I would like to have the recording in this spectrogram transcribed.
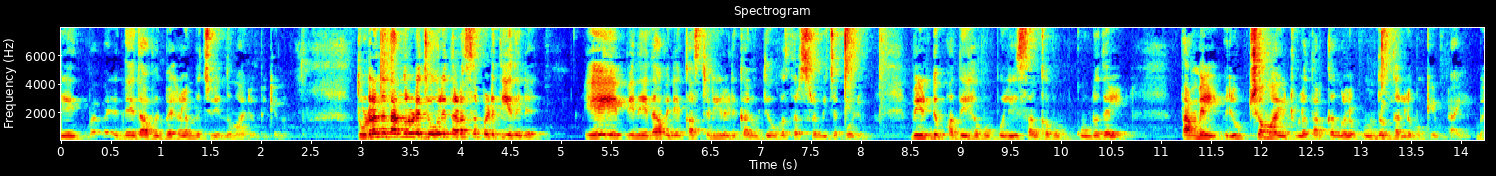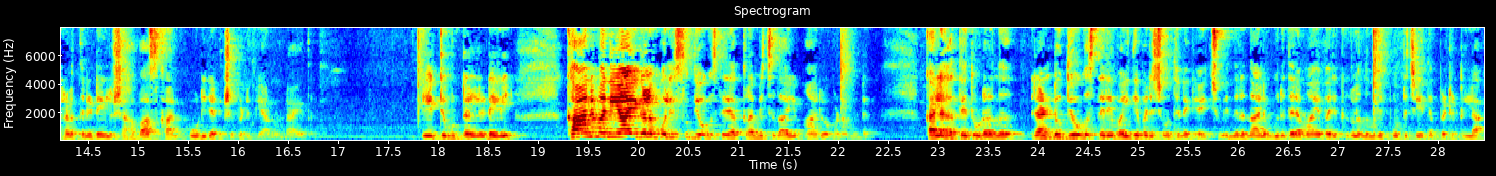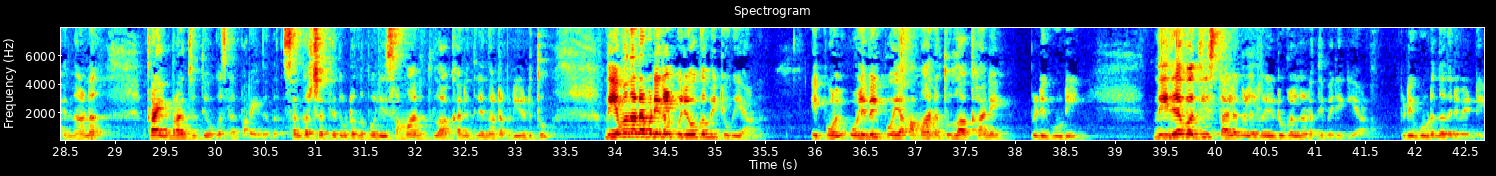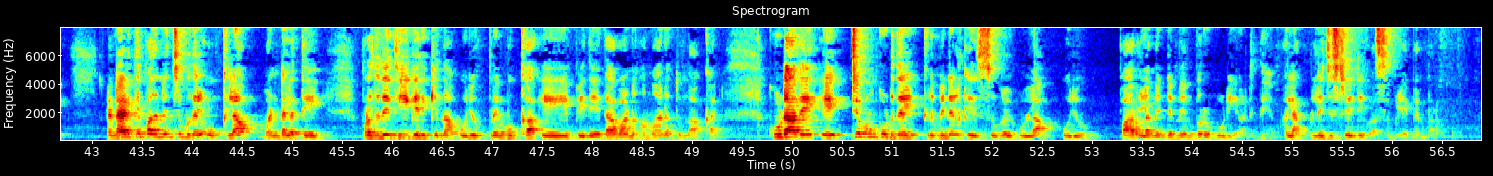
നേതാവ് ബഹളം വെച്ചു എന്നും ആരോപിക്കുന്നു. തുടർന്ന് തങ്ങളുടെ ജോലി തടസ്സപ്പെടുത്തിയതിന് എ എ പി നേതാവിനെ കസ്റ്റഡിയിലെടുക്കാൻ ഉദ്യോഗസ്ഥർ ശ്രമിച്ചപ്പോഴും വീണ്ടും അദ്ദേഹവും പോലീസ് സംഘവും കൂടുതൽ തമ്മിൽ രൂക്ഷമായിട്ടുള്ള തർക്കങ്ങളും ഉന്തും തള്ളുമൊക്കെ ഉണ്ടായി ബഹളത്തിനിടയിൽ ഷഹബാസ് ഖാൻ കൂടി രക്ഷപ്പെടുകയാണ് ഉണ്ടായത്. ഏറ്റുമുട്ടലിനിടയിൽ ഖാനും അനുയായികളും പോലീസ് ഉദ്യോഗസ്ഥരെ ആക്രമിച്ചതായും ആരോപണമുണ്ട്. കലഹത്തെ തുടർന്ന് രണ്ട് ഉദ്യോഗസ്ഥരെ വൈദ്യപരിശോധനയ്ക്ക് അയച്ചു. എന്നിരുന്നാലും ഗുരുതരമായ പരിക്കുകളൊന്നും റിപ്പോർട്ട് ചെയ്യപ്പെട്ടിട്ടില്ല എന്നാണ് ക്രൈംബ്രാഞ്ച് ഉദ്യോഗസ്ഥർ പറയുന്നത്. സംഘർഷത്തെ തുടർന്ന് പോലീസ് അമാനത്തുള്ള ഖാനെതിരെ നടപടിയെടുത്തു. നിയമ നടപടികൾ പുരോഗമിക്കുകയാണ്. ഇപ്പോൾ ഒളിവിൽ പോയ അമാനത്തുള്ള ഖാനെ പിടികൂടി നിരവധി സ്ഥലങ്ങളിൽ റെയ്ഡുകൾ നടത്തി വരികയാണ്. പിടികൂടുന്നതിന് വേണ്ടി. രണ്ടായിരത്തി പതിനഞ്ച് മുതൽ ഒഖ്ല മണ്ഡലത്തെ പ്രതിനിധീകരിക്കുന്ന ഒരു പ്രമുഖ എ എ പി നേതാവാണ് അമാനത്തുള്ള ഖാൻ. കൂടാതെ ഏറ്റവും കൂടുതൽ ക്രിമിനൽ കേസുകൾ ഉള്ള ഒരു പാർലമെന്റ് മെമ്പർ കൂടിയാണ് ഇദ്ദേഹം. അല്ല ലെജിസ്ലേറ്റീവ് അസംബ്ലി മെമ്പർ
